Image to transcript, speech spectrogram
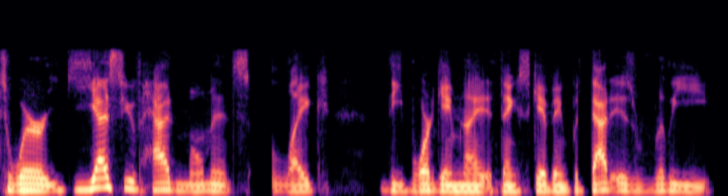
to where yes you've had moments like the board game night at Thanksgiving but that is really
